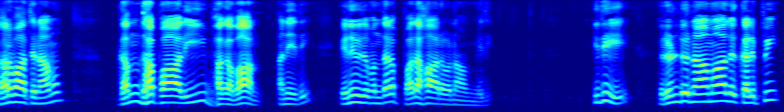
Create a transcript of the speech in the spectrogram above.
తర్వాతి నామం గంధపాలి భగవాన్ అనేది ఎనిమిది వందల పదహారవ నామం ఇది. ఇది రెండు నామాలు కలిపి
